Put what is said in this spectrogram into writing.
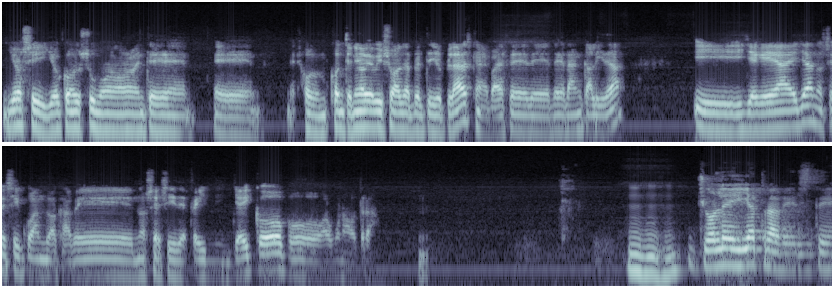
Yo sí, yo consumo normalmente eh, contenido audiovisual de Apple TV Plus, que me parece de gran calidad. Y llegué a ella, no sé si cuando acabé, no sé si de Fading Jacob o alguna otra. Yo leí a través de,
